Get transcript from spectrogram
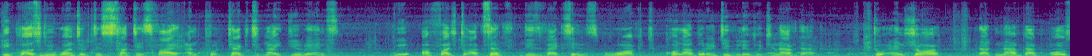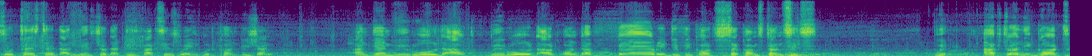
Because we wanted to satisfy and protect Nigerians, we offered to accept these vaccines, worked collaboratively with NAFDAC to ensure that NAFDAC also tested and made sure that these vaccines were in good condition. And then we rolled out. We rolled out under very difficult circumstances. We actually got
